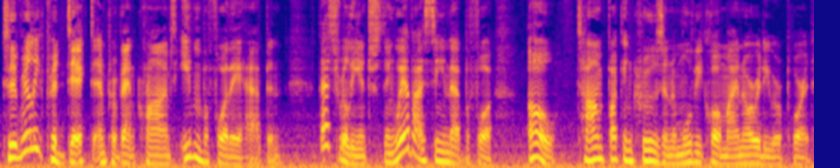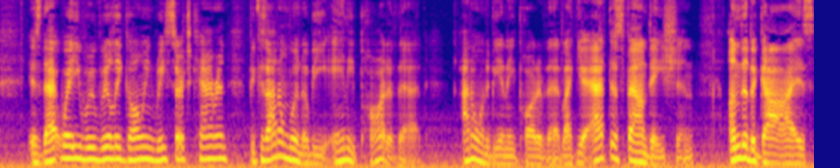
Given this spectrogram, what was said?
to really predict and prevent crimes even before they happen. That's really interesting. Where have I seen that before? Oh, Tom fucking Cruise in a movie called Minority Report. Is that where you were really going, research Karen? Because I don't want to be any part of that. I don't want to be any part of that. Like you're at this foundation under the guise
